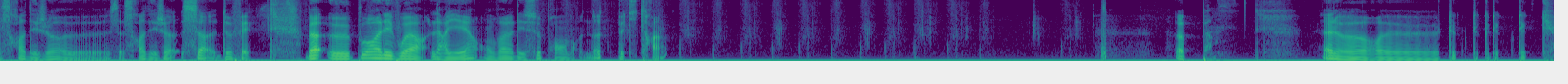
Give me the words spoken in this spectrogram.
sera, déjà, ça sera déjà ça de fait. Bah, pour aller voir l'arrière, on va aller se prendre notre petit train. Hop. Alors, euh, tic, tic, tic, tic.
